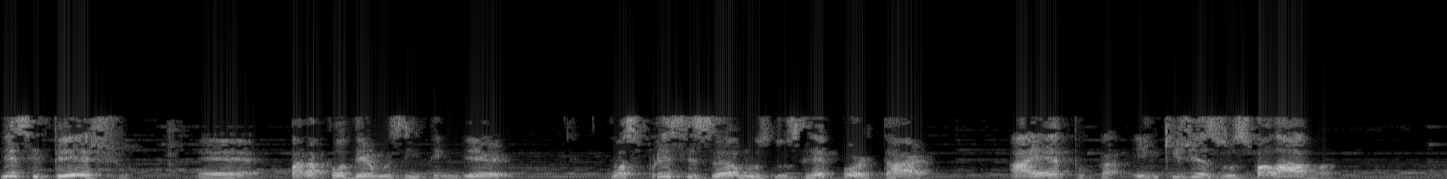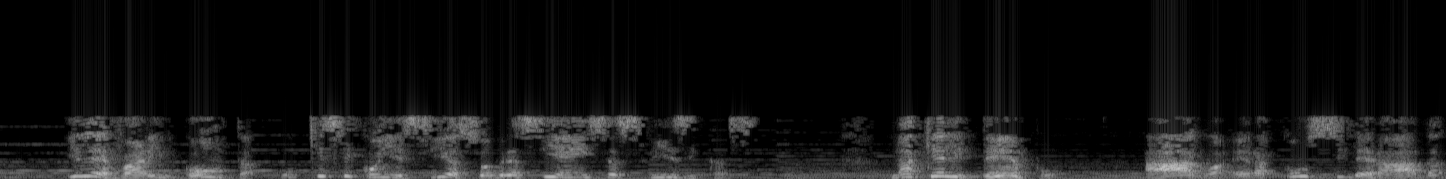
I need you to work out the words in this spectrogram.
Nesse trecho, é, para podermos entender, nós precisamos nos reportar à época em que Jesus falava e levar em conta o que se conhecia sobre as ciências físicas. Naquele tempo, a água era considerada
